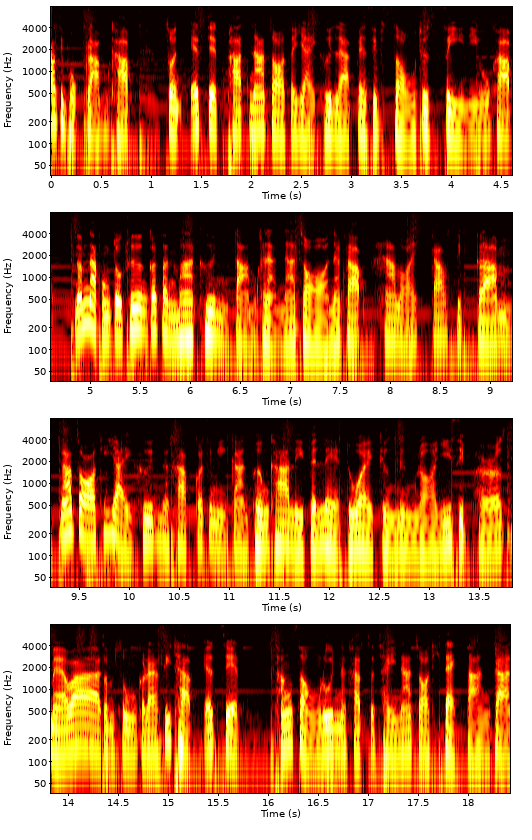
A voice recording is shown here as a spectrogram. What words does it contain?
496 กรัมครับ ส่วน S7 Plus หน้าจอจะใหญ่ขึ้นแล้วเป็น 12.4 นิ้วครับ น้ำหนักของตัวเครื่องก็จะมากขึ้นตามขนาดหน้าจอนะครับ 590 กรัม หน้าจอที่ใหญ่ขึ้นนะครับ ก็จะมีการเพิ่มค่า refresh rate ด้วยถึง 120 Hz แม้ว่า Samsung Galaxy Tab S7 ทั้ง 2 รุ่นนะครับจะใช้หน้าจอที่แตกต่างกัน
